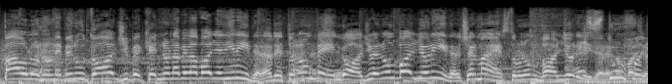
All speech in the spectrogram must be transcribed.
Paolo non è venuto oggi perché non aveva voglia di ridere. Ha detto non vengo oggi, non voglio ridere. C'è il maestro, non voglio ridere. non voglio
